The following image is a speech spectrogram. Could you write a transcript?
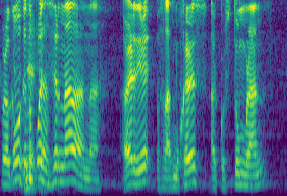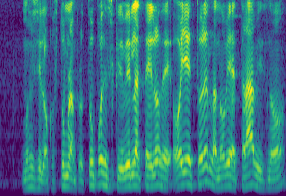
pero ¿cómo que no puedes hacer nada, Ana? A ver, dime, o sea, las mujeres acostumbran, no sé si lo acostumbran, pero tú puedes escribirle a Taylor de, oye, tú eres la novia de Travis, ¿no?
